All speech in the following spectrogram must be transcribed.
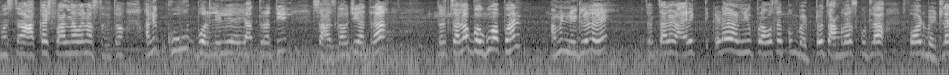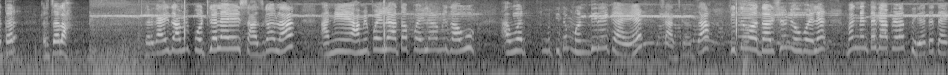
मस्त आकाश पालना पण असतं तिथं. आणि खूप भरलेली आहे यात्रा ती. सासगावची यात्रा. तर चला बघू आपण. आम्ही निघलेलो आहे. तर चला डायरेक्ट तिकडं आणि प्रवासात पण भेटतो. चांगलाच कुठला स्पॉट भेटला तर. तर चला. तर काहीच आम्ही पोचलेलो आहे सासगावला. आणि आम्ही पहिले आता पहिले आम्ही जाऊ. आवर तिथं मंदिर एक आहे सासगावचा. तिथं दर्शन घेऊ पहिले. मग नंतर काय आपल्याला फिरतच आहे.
